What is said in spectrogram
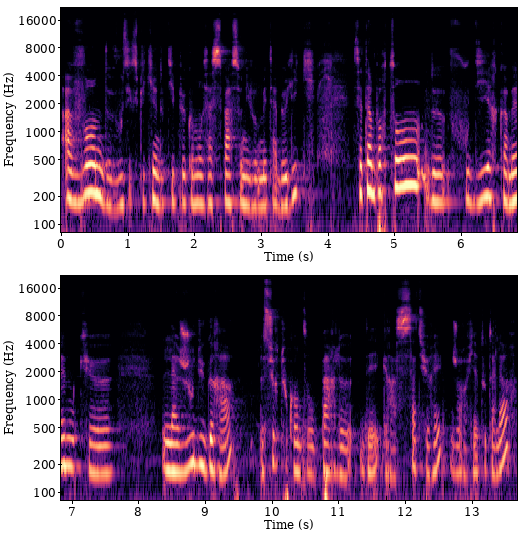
avant de vous expliquer un tout petit peu comment ça se passe au niveau métabolique, c'est important de vous dire quand même que l'ajout du gras, surtout quand on parle des grasses saturées, je reviens tout à l'heure,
